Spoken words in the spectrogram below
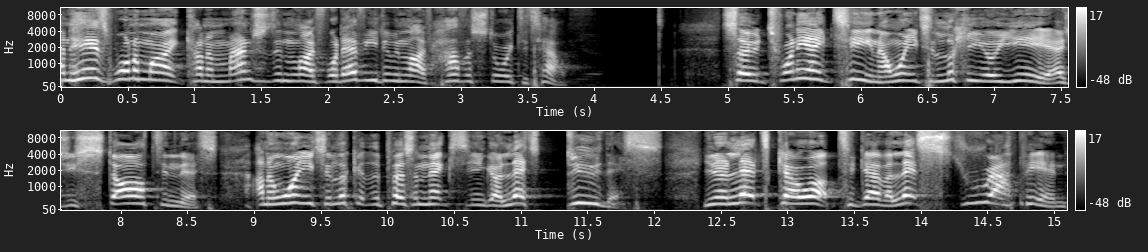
And here's one of my kind of mantras in life whatever you do in life, have a story to tell. So, 2018, I want you to look at your year as you start in this. And I want you to look at the person next to you and go, let's do this. You know, let's go up together. Let's strap in.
